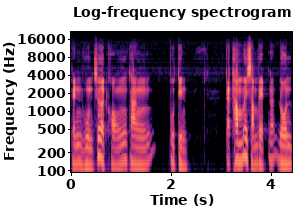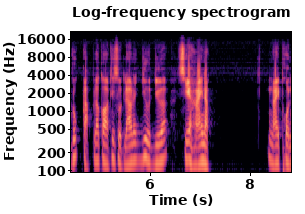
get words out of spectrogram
เป็นหุ่นเชิดของทางปูติน แต่ทำไม่สำเร็จนะโดนรุกกลับแล้วก็ที่สุดแล้วนะยืดเยื้อเสียหายหนักนายพล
